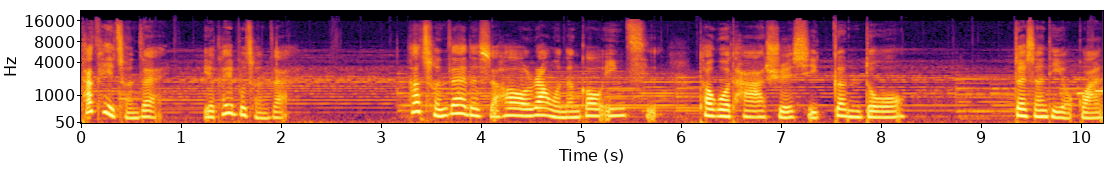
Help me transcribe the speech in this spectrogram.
它可以存在，也可以不存在。它存在的时候，让我能够因此透过它学习更多对身体有关、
